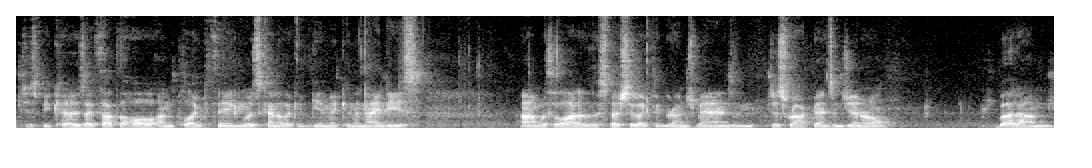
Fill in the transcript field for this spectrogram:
just because I thought the whole unplugged thing was kind of like a gimmick in the 90s, um, with a lot of, especially like the grunge bands and just rock bands in general. But um,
